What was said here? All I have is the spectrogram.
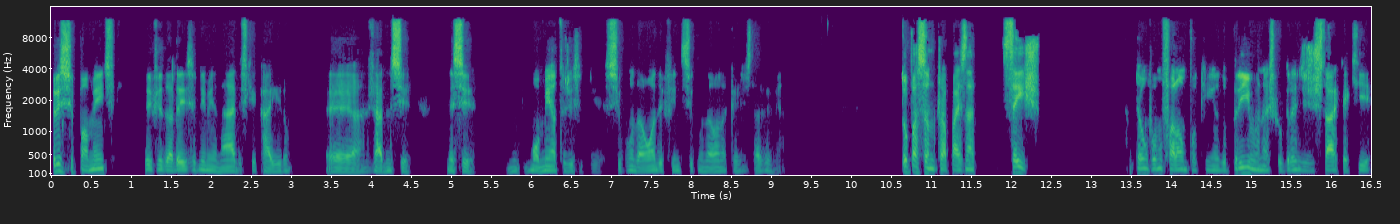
principalmente devido a leis liminares que caíram é, já nesse, nesse momento de, de, segunda onda e fim de segunda onda que a gente está vivendo. Estou passando para a página 6. Então, vamos falar um pouquinho do primo. Né? Acho que o grande destaque aqui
